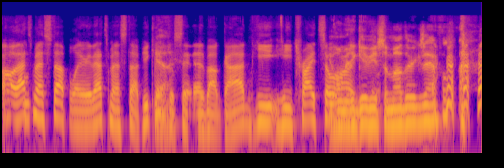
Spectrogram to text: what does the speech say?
Oh, that's messed up, Larry. That's messed up. You can't Yeah. just say that about God. He he tried so you want me to give you some other examples? but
